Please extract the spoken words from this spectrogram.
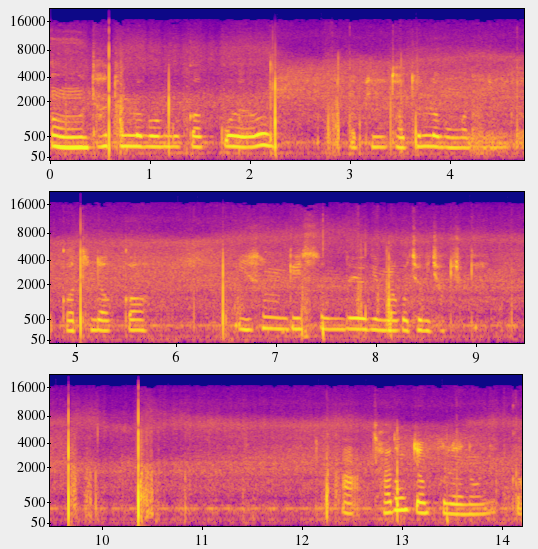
어, 다 둘러본 것 같고요. 어차피 다 둘러본 건 아닌 것 같은데 아까 이상한 게 있었는데 여기 말고 저기 저기 저기. 아 자동 점프를 해놓으니까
